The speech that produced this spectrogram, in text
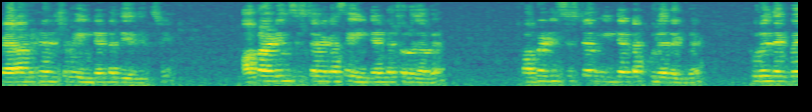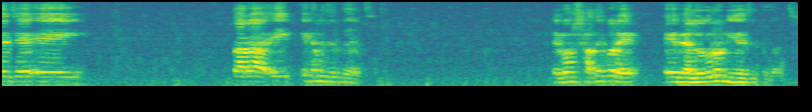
প্যারামিটার হিসেবে ইন্টেন্টটা দিয়ে দিচ্ছি। অপারেটিং সিস্টেমের কাছে ইন্টেন্টটা চলে যাবে। অপারেটিং সিস্টেম ইন্টেন্টটা খুলে দেখবে। খুলে দেখবে যে এই তারা এই এখানে যেতে যাচ্ছে। এবং সাথে করে এই ভ্যালুগুলো নিয়ে যেতে যাচ্ছে।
